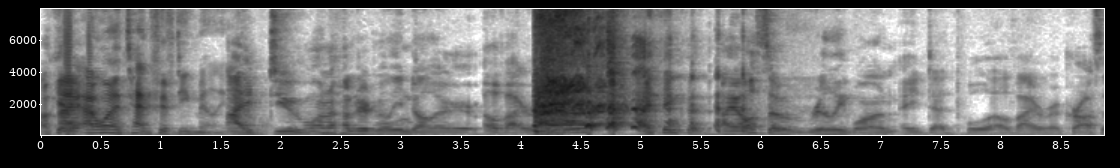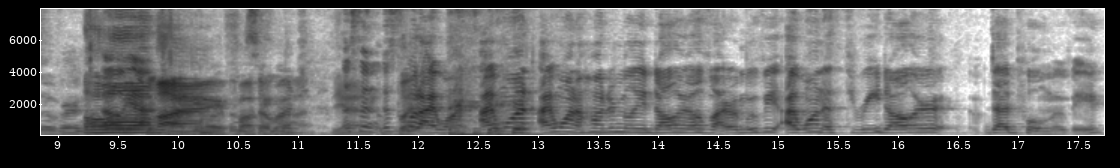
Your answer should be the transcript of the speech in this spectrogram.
Okay. I, I want a 10, 15 million. I do want a hundred million dollar Elvira. movie. I think that I also really want a Deadpool Elvira crossover. and oh, yeah. talk my them fucking so much. god! Yeah. Listen, this But- is what I want. I want I want a hundred million dollar Elvira movie. I want a three dollar Deadpool movie.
